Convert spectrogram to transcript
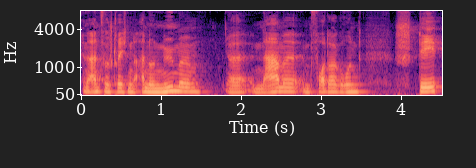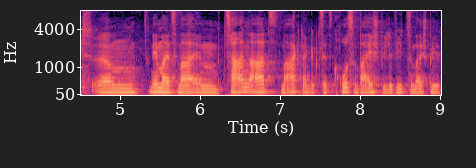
in Anführungsstrichen anonyme äh, Name im Vordergrund steht, ähm, nehmen wir jetzt mal im Zahnarztmarkt, da gibt es jetzt große Beispiele wie zum Beispiel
